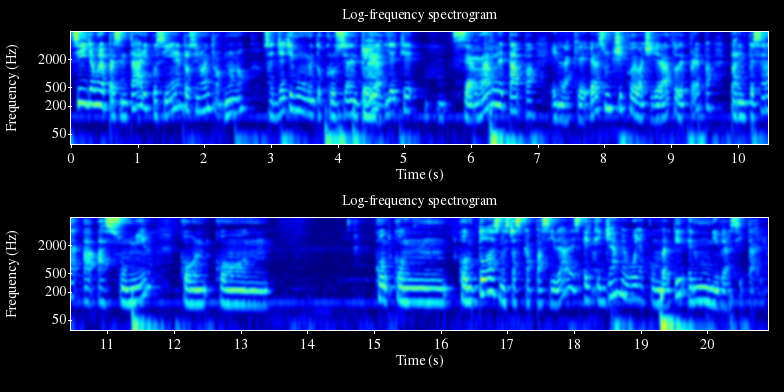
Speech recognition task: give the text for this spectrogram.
sí, ya voy a presentar y pues si entro, si no entro. No, no. O sea, ya llegó un momento crucial en tu vida y hay que cerrar la etapa en la que eras un chico de bachillerato, de prepa, para empezar a, asumir con, con, con, con, todas nuestras capacidades el que ya me voy a convertir en un universitario.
